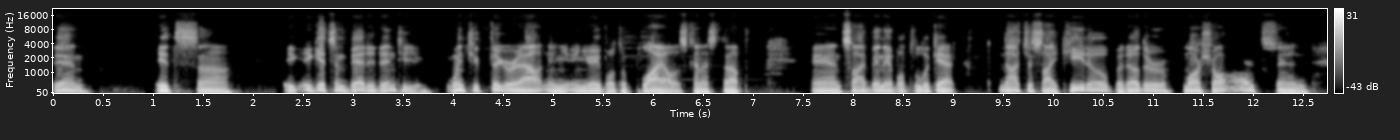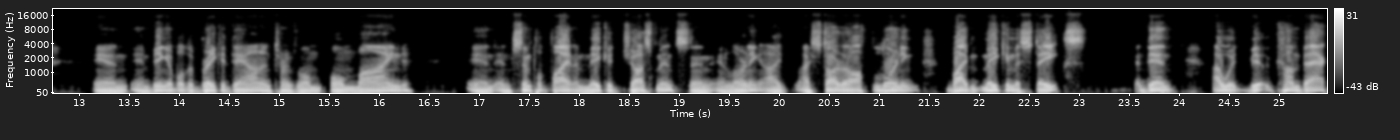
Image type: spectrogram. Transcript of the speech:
then it's uh, it, it gets embedded into you once you figure it out and, you, and you're able to apply all this kind of stuff. And so I've been able to look at not just Aikido, but other martial arts and and and being able to break it down in terms of own, own mind and and simplify it and make adjustments and, and learning. I, I started off learning by making mistakes and then I would be, come back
